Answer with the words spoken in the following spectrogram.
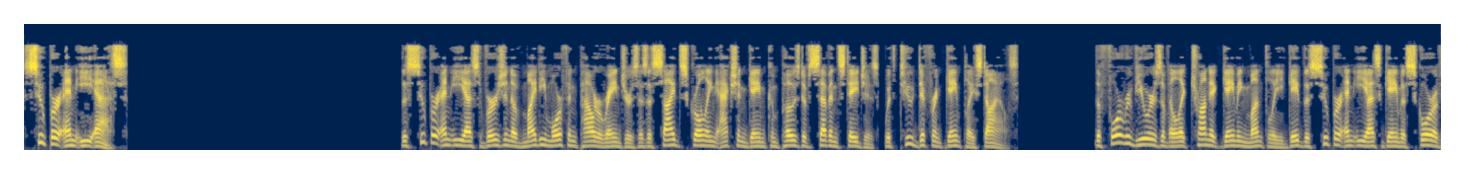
Super NES The Super NES version of Mighty Morphin Power Rangers is a side-scrolling action game composed of seven stages, with two different gameplay styles. The four reviewers of Electronic Gaming Monthly gave the Super NES game a score of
